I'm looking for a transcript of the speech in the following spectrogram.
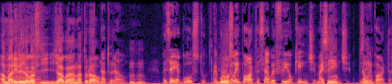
A Marília já Ah. gosta de, de água natural. Natural. Uhum. Mas aí é gosto. É gosto. Não importa se a água é fria ou quente, mais Sim, quente. Não sim. importa.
